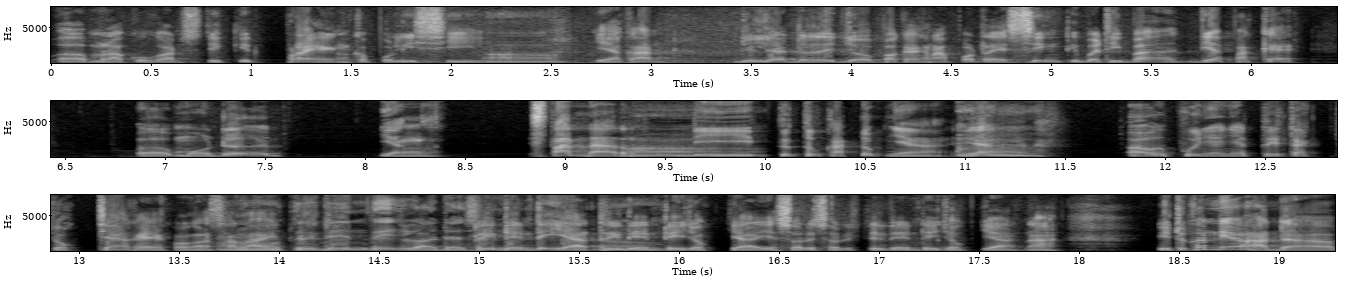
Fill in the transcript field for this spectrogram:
eh, melakukan sedikit prank ke polisi. Ah. Ya kan? Dilihat dari jauh pakai knalpot racing, tiba-tiba dia pakai eh, mode yang standar Ah. ditutup katupnya. Ya eh, punyanya Tritek Jogja kayak kalau nggak salah Oh, itu. Tridente juga ada sih. Tridente ya, Tridente Jogja ya sorry sorry Tridente Jogja. Nah itu kan dia ada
